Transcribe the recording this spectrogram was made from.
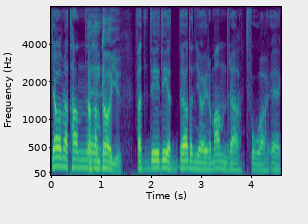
Ja men att han, För att han eh, dör ju. för att det är det, döden gör ju de andra två eh,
